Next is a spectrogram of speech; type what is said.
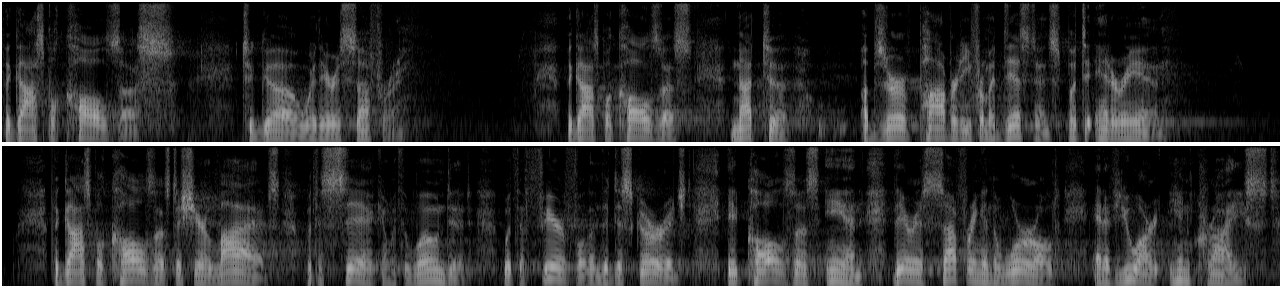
The gospel calls us to go where there is suffering. The gospel calls us not to observe poverty from a distance, but to enter in. The gospel calls us to share lives with the sick and with the wounded, with the fearful and the discouraged. It calls us in. There is suffering in the world, and if you are in Christ,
